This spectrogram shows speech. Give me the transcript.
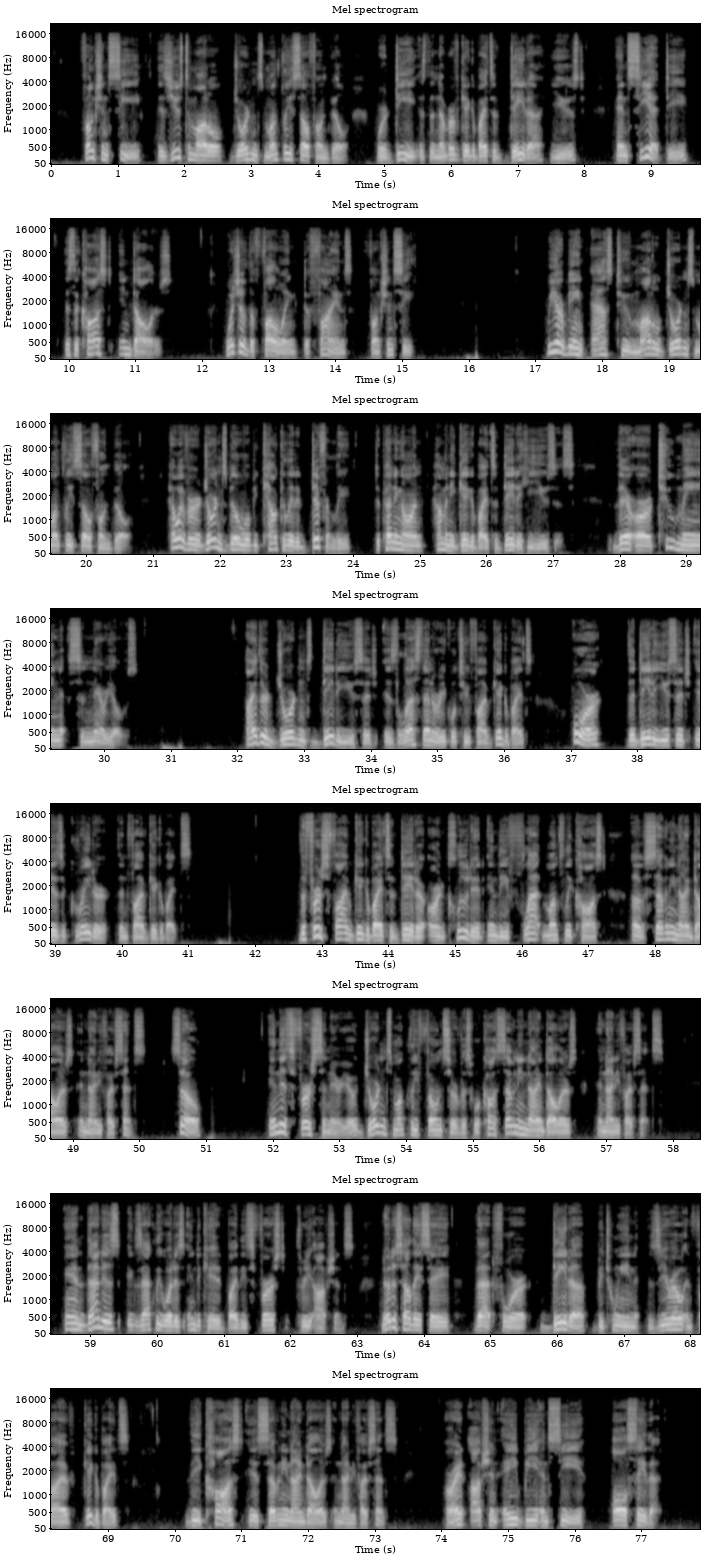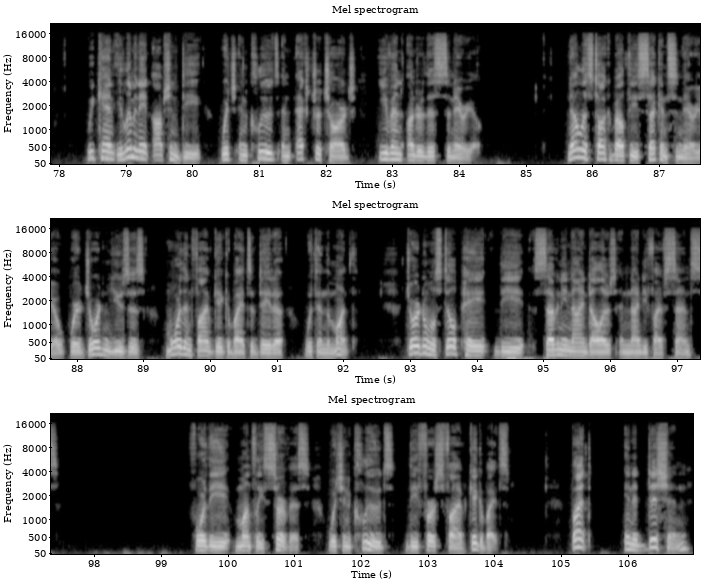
Function C is used to model Jordan's monthly cell phone bill, where D is the number of gigabytes of data used, and C at D is the cost in dollars. Which of the following defines function C? We are being asked to model Jordan's monthly cell phone bill. However, Jordan's bill will be calculated differently depending on how many gigabytes of data he uses. There are two main scenarios. Either Jordan's data usage is less than or equal to 5 gigabytes, or the data usage is greater than 5 gigabytes. The first 5 gigabytes of data are included in the flat monthly cost of $79.95. So, in this first scenario, Jordan's monthly phone service will cost $79.95. And that is exactly what is indicated by these first three options. Notice how they say that for data between 0 and 5 gigabytes, the cost is $79.95. Alright, option A, B, and C all say that. We can eliminate option D, which includes an extra charge even under this scenario. Now let's talk about the second scenario where Jordan uses more than 5 gigabytes of data within the month. Jordan will still pay the $79.95 for the monthly service, which includes the first 5 gigabytes. But in addition,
